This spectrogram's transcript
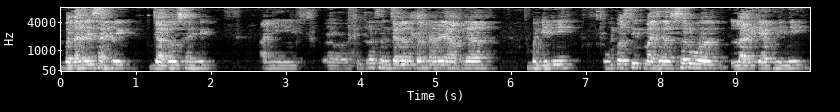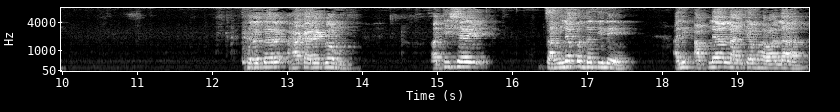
बदाने साहेब जाधव साहेब आणि चित्रसंचालन करणाऱ्या आपल्या भगिनी उपस्थित माझ्या सर्व लाडक्या बहिणी. खर तर हा कार्यक्रम अतिशय चांगल्या पद्धतीने आणि आपल्या लाडक्या भावाला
